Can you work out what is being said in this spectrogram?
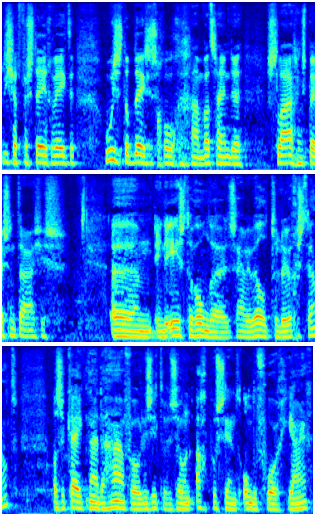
Richard Verstegen weten, hoe is het op deze school gegaan? Wat zijn de slagingspercentages? Um, in de eerste ronde zijn we wel teleurgesteld. Als ik kijk naar de HAVO, dan zitten we zo'n 8% onder vorig jaar.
